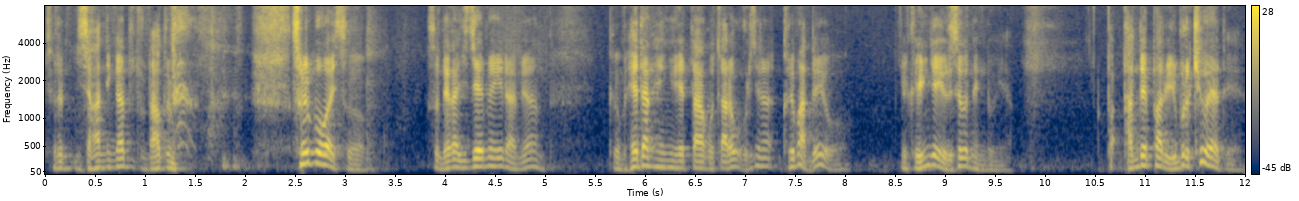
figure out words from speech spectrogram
저런 이상한 인간들도 놔두면 설보가 있어. 그래서 내가 이재명이라면 그럼 해당 행위했다고 자르고 그러지는, 그러면 안 돼요. 굉장히 어리석은 행동이야. 바, 반대파를 일부러 키워야 돼.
